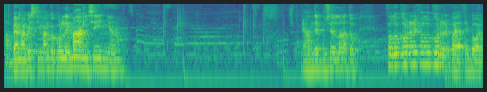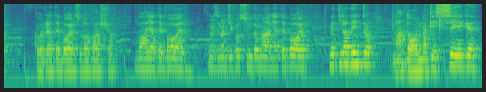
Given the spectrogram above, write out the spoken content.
Vabbè, ma questi manco con le mani segnano. Grande busellato. Fallo correre, fallo correre. Vai a te, Boer. Corre a te, Boer, sulla fascia. Vai a te, Boer. Come se non ci fosse un domani, a te, Boer. Mettila dentro. Madonna, che seghe.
